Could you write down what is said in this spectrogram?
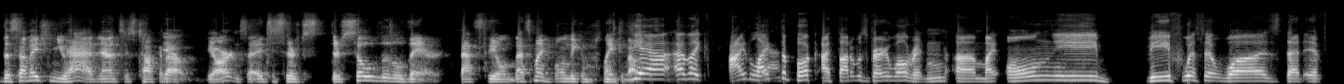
the summation you had. Now just talk Yeah. about the art and stuff. It's just there's there's so little there. That's the only. That's my only complaint about. yeah, I like. I liked Yeah. the book. I thought it was very well written. Um, my only beef with it was that it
